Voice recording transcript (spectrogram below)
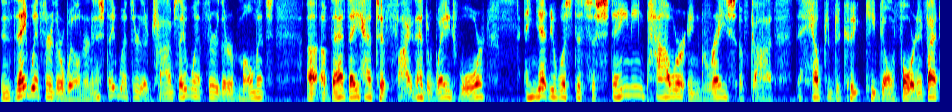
And they went through their wilderness, they went through their times, they went through their moments uh, of that. They had to fight, they had to wage war. And yet it was the sustaining power and grace of God that helped him to keep going forward. In fact,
